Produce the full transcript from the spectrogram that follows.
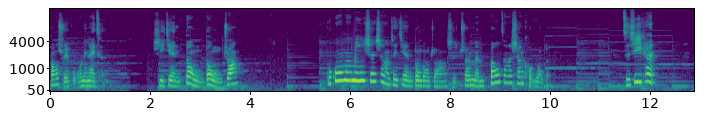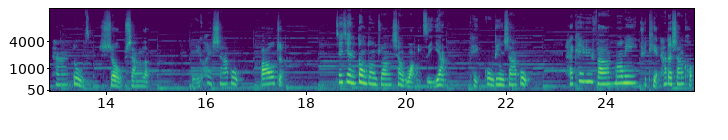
包水果外面那层，是一件洞洞装。不过，猫咪身上这件洞洞装是专门包扎伤口用的。仔细一看，它肚子受伤了，有一块纱布包着。这件洞洞装像网子一样。可以固定纱布，还可以预防猫咪去舔它的伤口。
